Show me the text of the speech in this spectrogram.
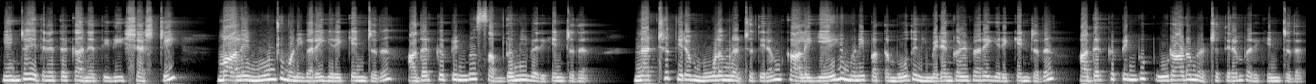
இன்றைய தினத்திற்கான திதி ஷஷ்டி. மாலை மூன்று மணி வரை இருக்கின்றது. அதற்கு பின்பு சப்தமி வருகின்றது. நட்சத்திரம் மூலம் நட்சத்திரம். காலை ஏழு மணி பத்தொன்பது நிமிடங்கள் வரை இருக்கின்றது. அதற்கு பின்பு பூராடம் நட்சத்திரம் வருகின்றது.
